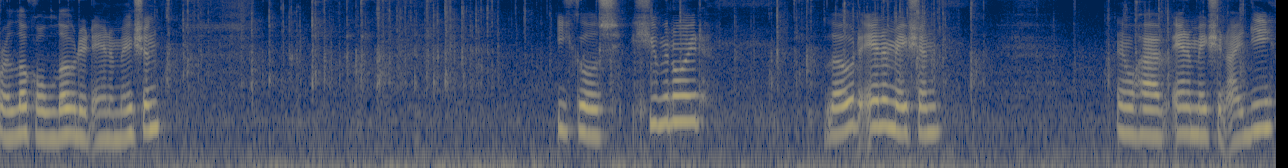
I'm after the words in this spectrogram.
or local loaded animation. equals humanoid load animation. And we'll have animation ID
